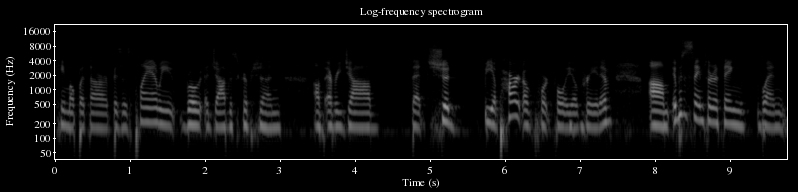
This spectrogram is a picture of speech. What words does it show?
came up with our business plan, we wrote a job description of every job that should be a part of Portfolio Creative. Um, it was the same sort of thing when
